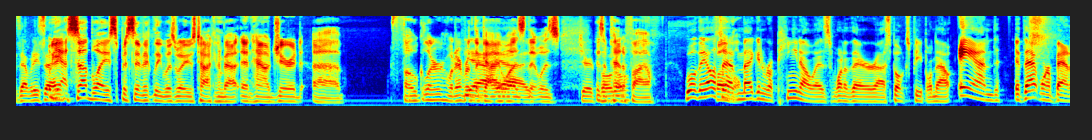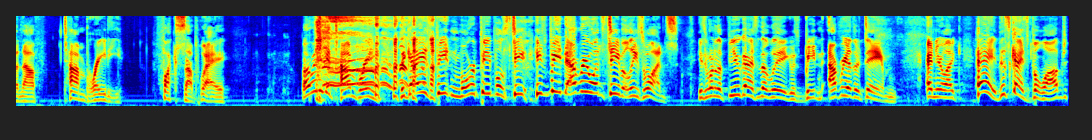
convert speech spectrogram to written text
Is that what he said? Yeah, Subway specifically was what he was talking about, and how Jared uh, Fogler, whatever the guy yeah. was that was Jared is a pedophile. Well, they also have Megan Rapinoe as one of their uh, spokespeople now. And if that weren't bad enough, Tom Brady. Fuck Subway. Why would you get Tom Brady? the guy has beaten more people's team. He's beaten everyone's team at least once. He's one of the few guys in the league who's beaten every other team. And you're like, hey, this guy's beloved.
